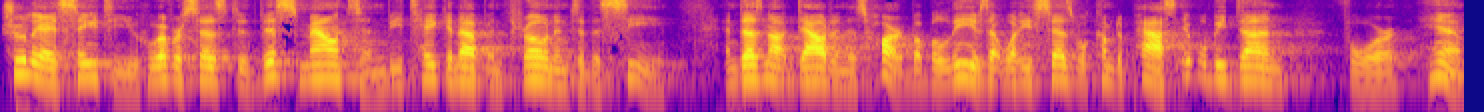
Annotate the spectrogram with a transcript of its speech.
Truly I say to you, whoever says to this mountain, Be taken up and thrown into the sea, and does not doubt in his heart, but believes that what he says will come to pass, it will be done for him.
